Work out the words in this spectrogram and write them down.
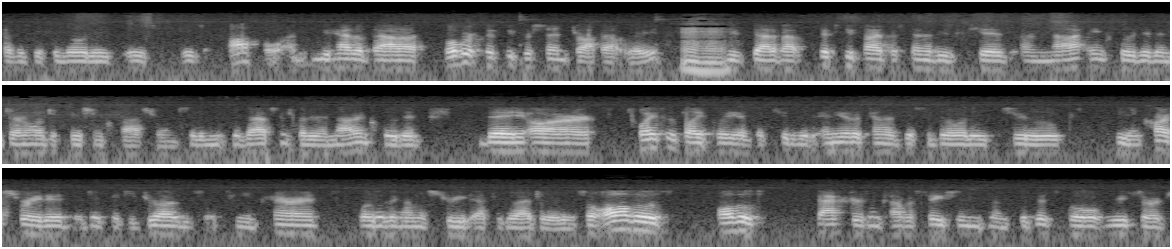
type of disabilities is is awful. I mean, you have about a over 50% dropout rate. Mm-hmm. You've got about 65% of these kids are not included in general education classrooms. So the, the vast majority are not included. They are twice as likely as a kid with any other kind of disability to be incarcerated, addicted to drugs, a teen parent, or living on the street after graduating. So all those all those factors and conversations and statistical research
